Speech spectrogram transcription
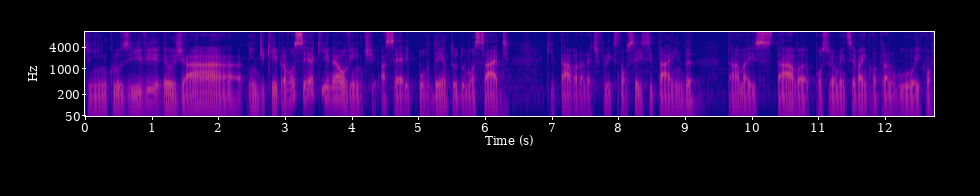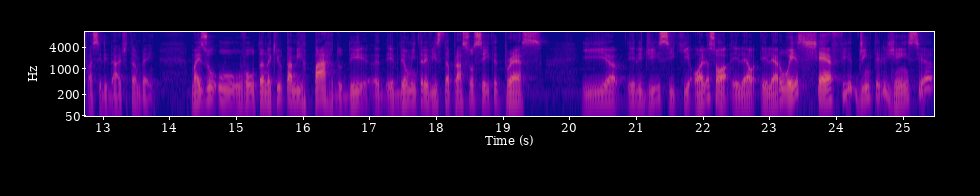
que inclusive eu já indiquei para você aqui, né, ouvinte, a série Por Dentro do Mossad, que estava na Netflix, não sei se está ainda, tá? Mas estava, possivelmente você vai encontrar no Google aí com facilidade também. Mas o, o voltando aqui, o Tamir Pardo, de, ele deu uma entrevista para a Associated Press e uh, ele disse que, olha só, ele, é, ele era o ex-chefe de inteligência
